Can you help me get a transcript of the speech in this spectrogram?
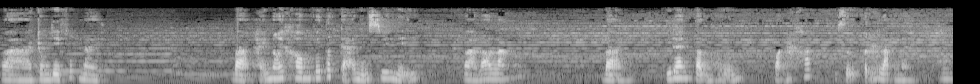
Và trong giây phút này, bạn hãy nói không với tất cả những suy nghĩ và lo lắng. Bạn chỉ đang tận hưởng khoảnh khắc của sự tĩnh lặng này thôi.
